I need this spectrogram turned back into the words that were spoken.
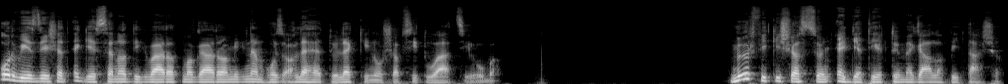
Orvézésed egészen addig várat magára, amíg nem hoz a lehető legkínosabb szituációba. Murphy kisasszony egyetértő megállapítása.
